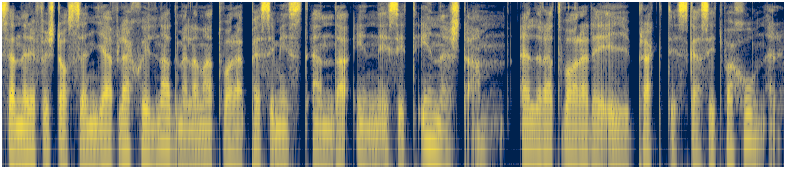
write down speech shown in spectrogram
Sen är det förstås en jävla skillnad mellan att vara pessimist ända in i sitt innersta eller att vara det i praktiska situationer.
